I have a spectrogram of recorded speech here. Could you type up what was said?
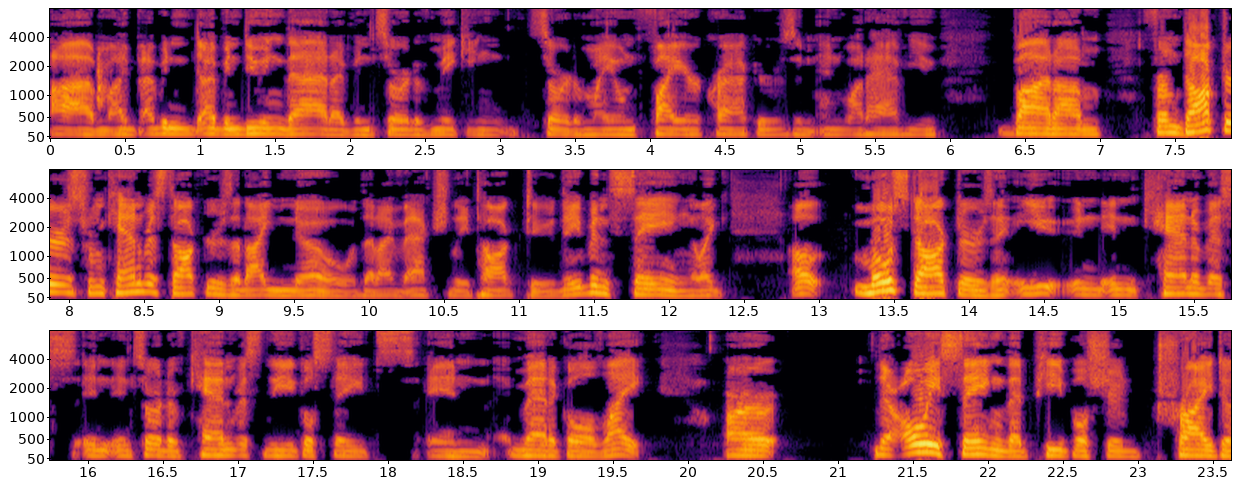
um, I've, I've been I've been doing that. I've been sort of making sort of my own firecrackers and, and what have you. But um, from doctors, from cannabis doctors that I know that I've actually talked to, they've been saying like, oh, most doctors in in, in cannabis in, in sort of cannabis legal states and medical alike are they're always saying that people should try to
